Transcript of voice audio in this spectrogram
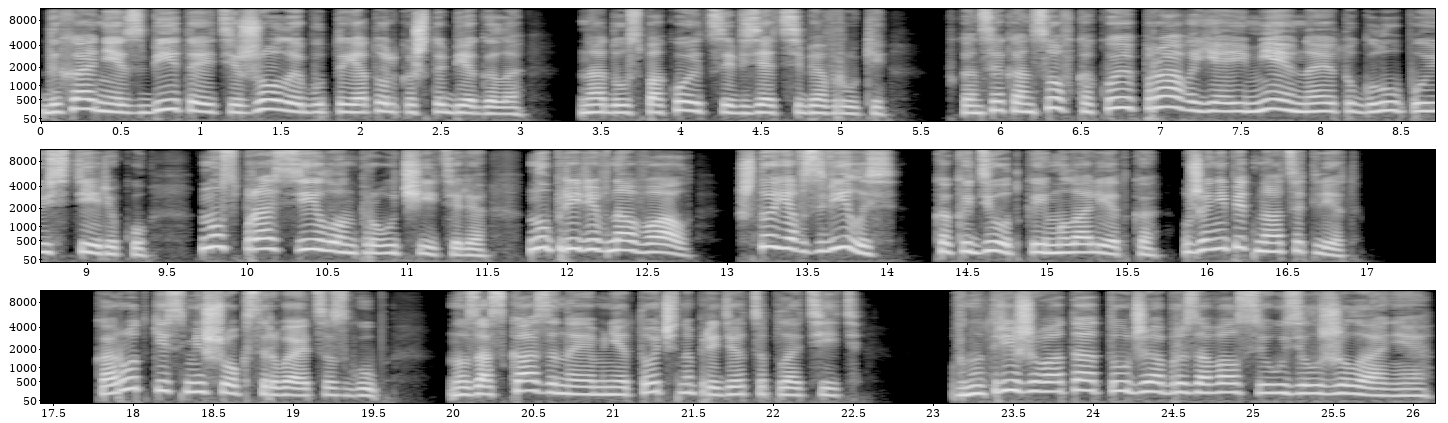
дыхание сбитое, тяжелое, будто я только что бегала. Надо успокоиться и взять себя в руки. В конце концов, какое право я имею на эту глупую истерику? Ну, спросил он про учителя, ну, приревновал. Что я взвилась, как идиотка и малолетка, уже не 15 лет. Короткий смешок срывается с губ, но за сказанное мне точно придется платить. Внутри живота тут же образовался узел желания.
